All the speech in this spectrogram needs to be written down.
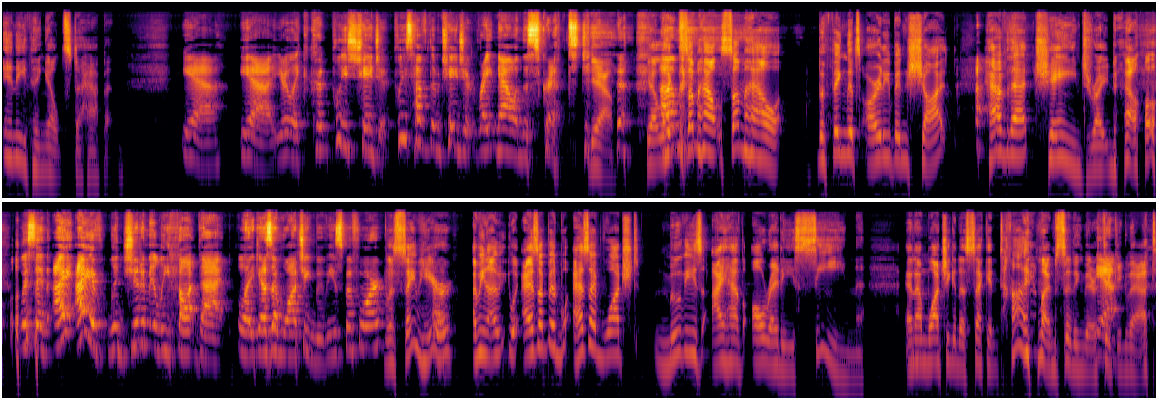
anything else to happen yeah yeah, you're like, please change it. Please have them change it right now in the script. yeah, yeah. Like um, somehow, somehow, the thing that's already been shot, have that change right now. listen, I I have legitimately thought that like as I'm watching movies before. The same here. Um, I mean, I, as I've been as I've watched movies I have already seen, and I'm mm-hmm. watching it a second time. I'm sitting there yeah. thinking that.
